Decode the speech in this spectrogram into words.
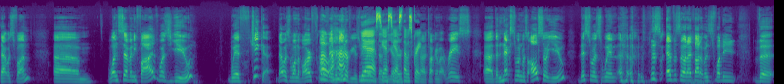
that was fun. Um, 175 was you with Chika. That was one of our, our Oh, favorite uh-huh. interviews we've Yes, ever done yes, yes, that was great. Uh, talking about race. Uh, the next one was also you. This was when this episode. I thought it was funny. The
